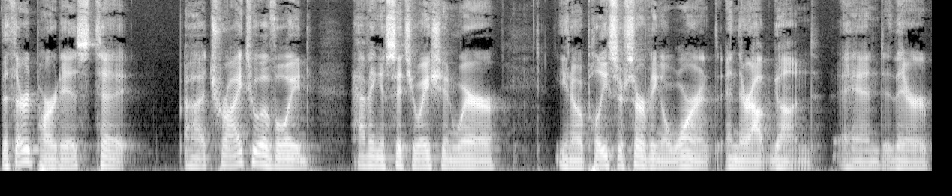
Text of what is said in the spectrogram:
the third part is to uh, try to avoid having a situation where, you know, police are serving a warrant and they're outgunned and they're,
